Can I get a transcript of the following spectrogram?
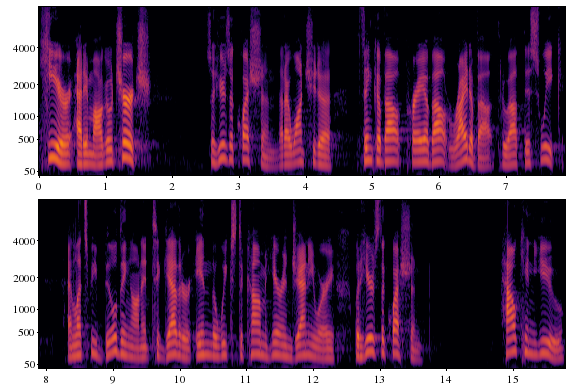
here at Imago Church. So here's a question that I want you to think about, pray about, write about throughout this week. And let's be building on it together in the weeks to come here in January. But here's the question How can you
